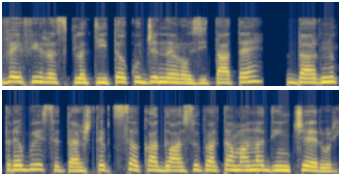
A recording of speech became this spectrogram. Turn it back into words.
vei fi răsplătită cu generozitate, dar nu trebuie să te aștepți să cadă asupra ta mana din ceruri.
